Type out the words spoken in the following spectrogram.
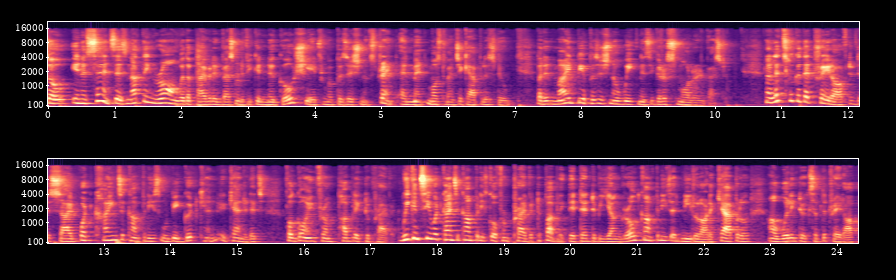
So, in a sense, there's nothing wrong with a private investment if you can negotiate from a position of strength, and most venture capitalists do. But it might be a position of weakness if you're a smaller investor. Now, let's look at that trade off to decide what kinds of companies would be good can- candidates for going from public to private. We can see what kinds of companies go from private to public. They tend to be young growth companies that need a lot of capital, are willing to accept the trade off.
